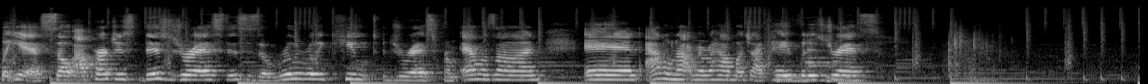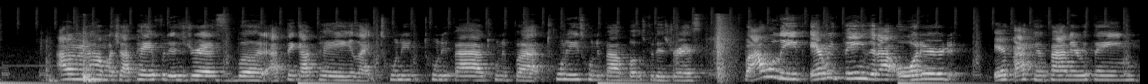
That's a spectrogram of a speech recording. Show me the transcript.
But yeah, so I purchased this dress. This is a really, really cute dress from Amazon. And I do not remember how much I paid for this dress. I don't remember how much I paid for this dress, but I think I paid like 20, 25, 25, 20, 25 bucks for this dress. But I will leave everything that I ordered, if I can find everything,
